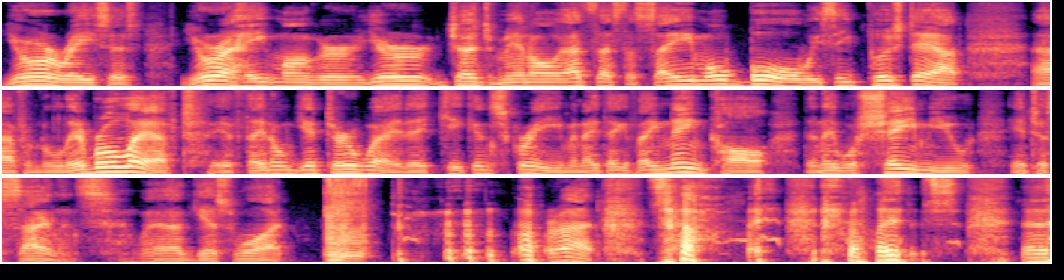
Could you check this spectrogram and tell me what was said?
You're a racist. You're a hate monger. You're judgmental. That's that's the same old bull we see pushed out. Uh, from the liberal left, if they don't get their way, they kick and scream, and they think if they name call, then they will shame you into silence. Well, guess what? All right. So it's, uh,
